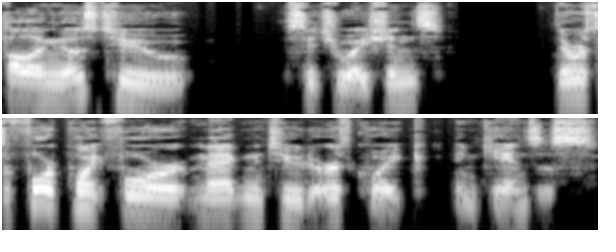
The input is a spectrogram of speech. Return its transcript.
following those two situations, there was a 4.4 magnitude earthquake in Kansas,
